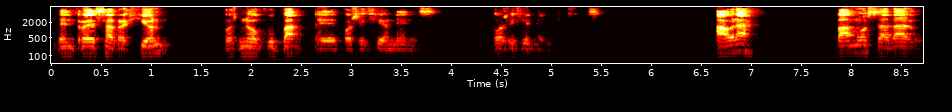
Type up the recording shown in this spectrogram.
dentro de esa región, pues no ocupa eh, posiciones, posiciones Ahora vamos a dar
